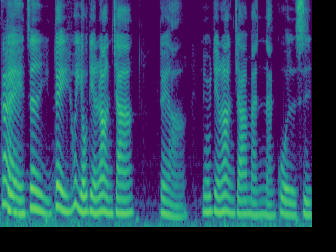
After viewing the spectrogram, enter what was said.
对，这对会有点让人家，对啊。有点让人家蛮难过的是，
